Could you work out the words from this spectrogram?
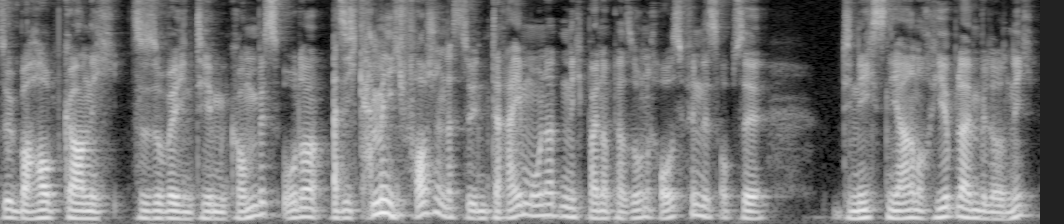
du überhaupt gar nicht zu so welchen Themen gekommen bist, oder? Also ich kann mir nicht vorstellen, dass du in drei Monaten nicht bei einer Person rausfindest, ob sie die nächsten Jahre noch hier bleiben will oder nicht.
